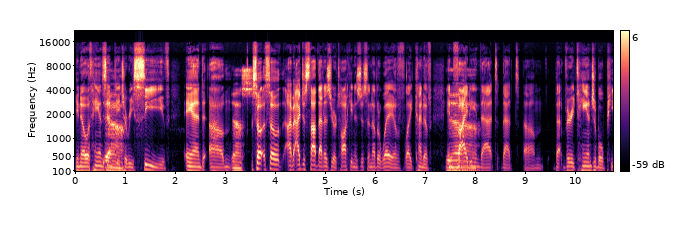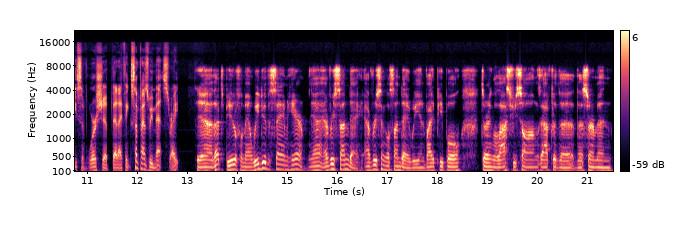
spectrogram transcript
you know, with hands yeah. empty to receive. And um, yes. so, so I, I, just thought that as you were talking is just another way of like kind of inviting yeah. that that um, that very tangible piece of worship that I think sometimes we miss, right? Yeah, that's beautiful, man. We do the same here. Yeah, every Sunday, every single Sunday, we invite people during the last few songs after the the sermon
